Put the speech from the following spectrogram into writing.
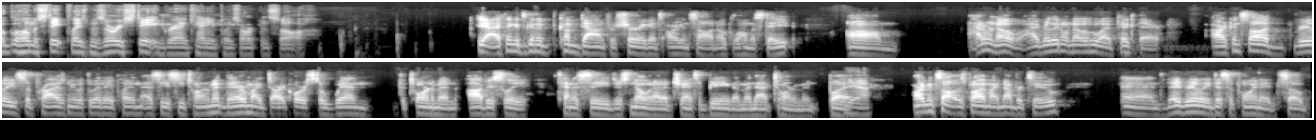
Oklahoma State plays Missouri State, and Grand Canyon plays Arkansas. Yeah, I think it's going to come down for sure against Arkansas and Oklahoma State. Um, I don't know. I really don't know who I picked there. Arkansas really surprised me with the way they played in the SEC tournament. They're my dark horse to win the tournament. Obviously, Tennessee, just no one had a chance of beating them in that tournament. But yeah, Arkansas was probably my number two, and they really disappointed. So,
